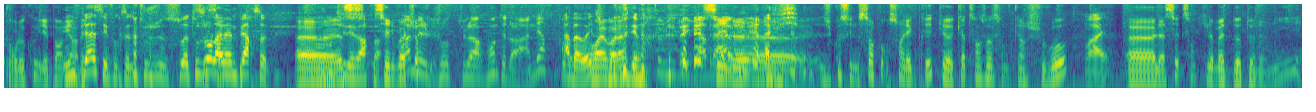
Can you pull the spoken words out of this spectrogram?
Pour le coup, il est pas Une emmerdé. place, il faut que ça tou- soit toujours C'est la ça. même personne. Euh, sinon tu démarres pas. c'est une Ah, voiture. mais le jour où tu la revends, t'es dans la merde quoi. Ah bah ouais, Ouais, tu voilà. peux plus démarrer. T'es obligé de la garder c'est à une, la vie. euh, du coup, c'est une 100% électrique, euh, 475 chevaux. Ouais. Euh, elle a 700 km d'autonomie.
